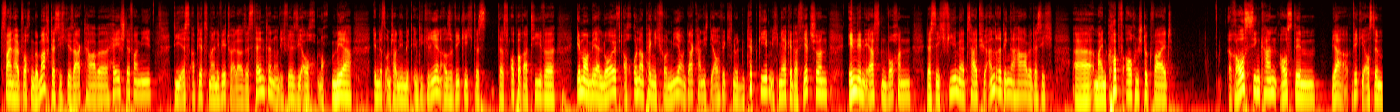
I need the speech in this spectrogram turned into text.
zweieinhalb Wochen gemacht, dass ich gesagt habe, hey Stefanie, die ist ab jetzt meine virtuelle Assistentin und ich will sie auch noch mehr in das Unternehmen mit integrieren. Also wirklich, dass das Operative immer mehr läuft, auch unabhängig von mir. Und da kann ich dir auch wirklich nur den Tipp geben. Ich merke das jetzt schon in den ersten Wochen, dass ich viel mehr Zeit für andere Dinge habe, dass ich äh, meinen Kopf auch ein Stück weit rausziehen kann aus dem ja, wirklich aus dem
